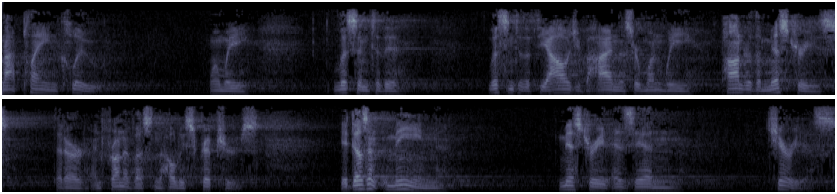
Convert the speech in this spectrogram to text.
not playing clue when we listen to the listen to the theology behind this or when we ponder the mysteries that are in front of us in the Holy Scriptures. It doesn't mean mystery as in curious.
